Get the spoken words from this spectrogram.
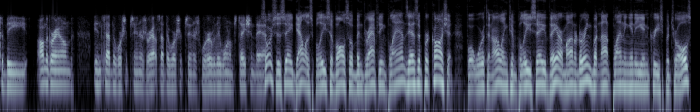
to be on the ground inside the worship centers or outside the worship centers, wherever they want them stationed at. Sources say Dallas police have also been drafting plans as a precaution. Fort Worth and Arlington police say they are monitoring but not planning any increased patrols.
